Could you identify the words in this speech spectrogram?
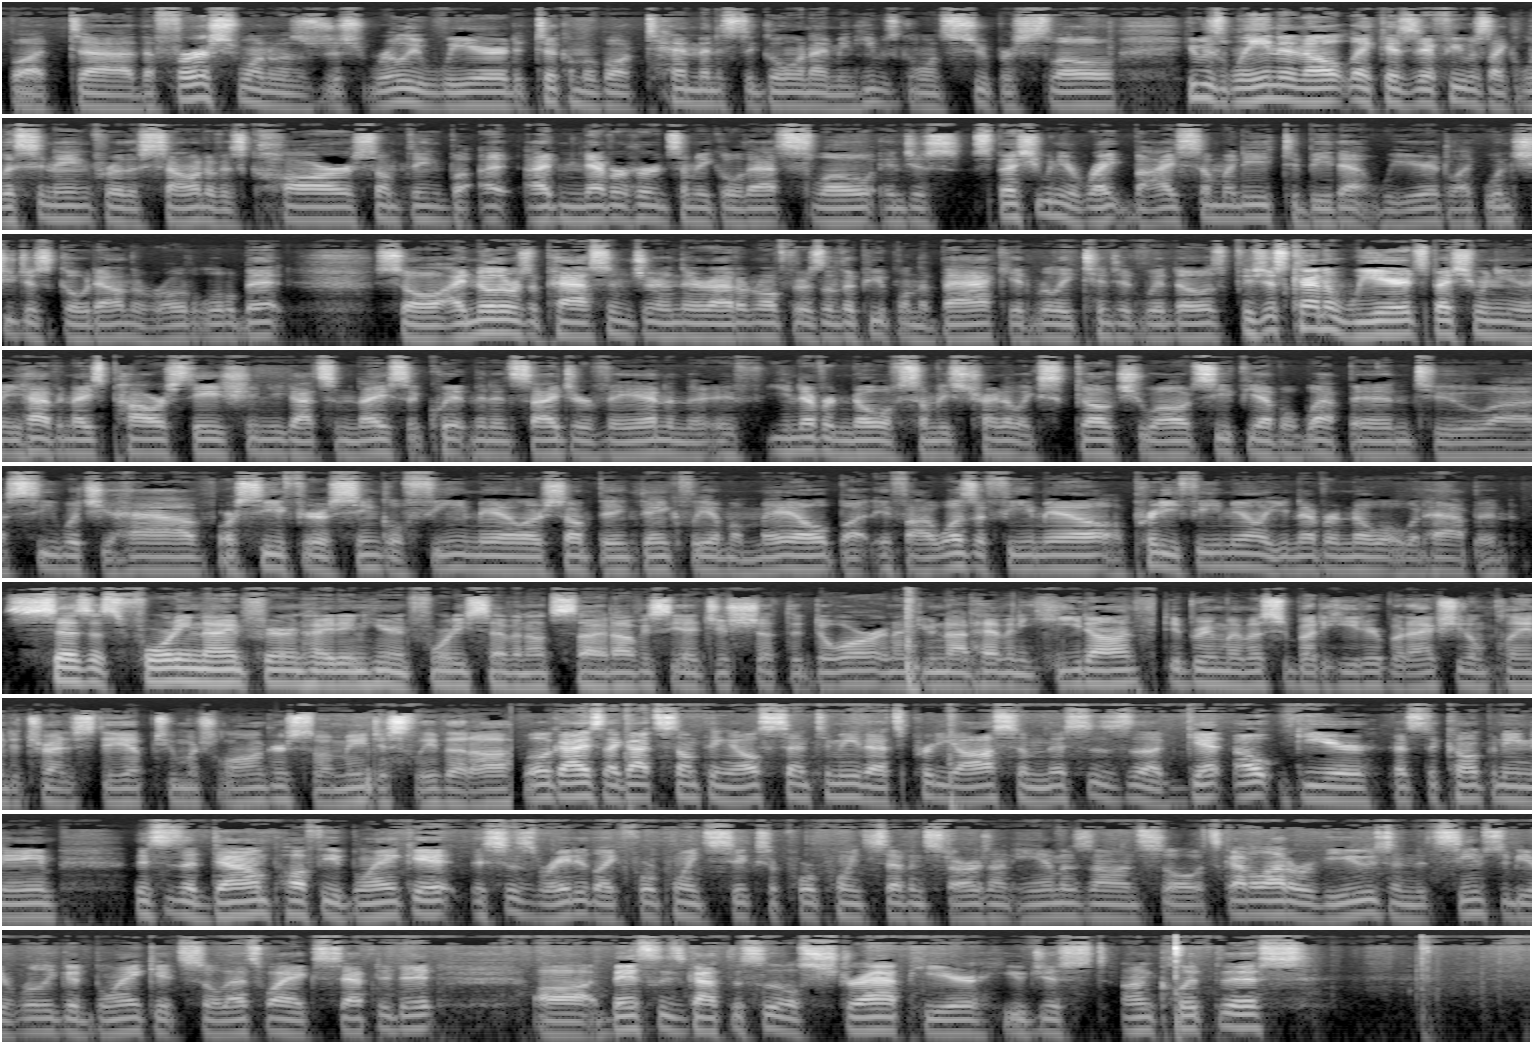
But uh, the first one was just really weird. It took him about 10 minutes to go. And I mean, he was going super slow. He was leaning out like as if he was like listening for the sound of his car or something. But I, I've never heard somebody go that slow. And just, especially when you're right by somebody to be that weird. Like, wouldn't you just go down the road a little bit? So I know there was a passenger in there. I don't know if there's other people in the back. He had really tinted windows. It's just kind of weird, especially when you, know, you have a nice power station. You got some nice equipment inside your van. And if you never know if somebody's trying to like scout you out, see if you have a weapon to uh, see what you have or see if you're a single female or something. Thankfully, I'm a male, but if I was a female, a pretty female, you never know what would happen. Says it's 49 Fahrenheit in here and 47 outside. Obviously, I just shut the door and I do not have any heat on. Did bring my Mr. Buddy heater, but I actually don't plan to try to stay up too much longer, so I may just leave that off. Well, guys, I got something else sent to me that's pretty awesome. This is uh, Get Out Gear. That's the company name. This is a down puffy blanket. This is rated like 4.6 or 4.7 stars on Amazon. So it's got a lot of reviews and it seems to be a really good blanket. So that's why I accepted it. Uh, basically, it's got this little strap here. You just unclip this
